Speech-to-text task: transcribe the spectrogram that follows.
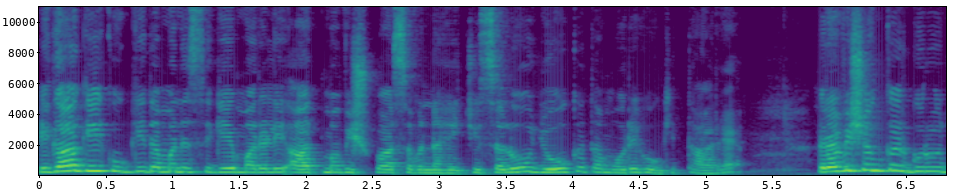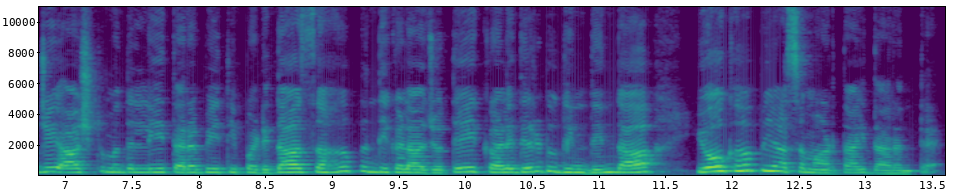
ಹೀಗಾಗಿ ಕುಗ್ಗಿದ ಮನಸ್ಸಿಗೆ ಮರಳಿ ಆತ್ಮವಿಶ್ವಾಸವನ್ನ ಹೆಚ್ಚಿಸಲು ಯೋಗದ ಮೊರೆ ಹೋಗಿದ್ದಾರೆ. ರವಿಶಂಕರ್ ಗುರೂಜಿ ಆಶ್ರಮದಲ್ಲಿ ತರಬೇತಿ ಪಡೆದ ಸಹಬಂದಿಗಳ ಜೊತೆ ಕಳೆದೆರಡು ದಿನದಿಂದ ಯೋಗಾಭ್ಯಾಸ ಮಾಡ್ತಾ ಇದ್ದಾರಂತೆ.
